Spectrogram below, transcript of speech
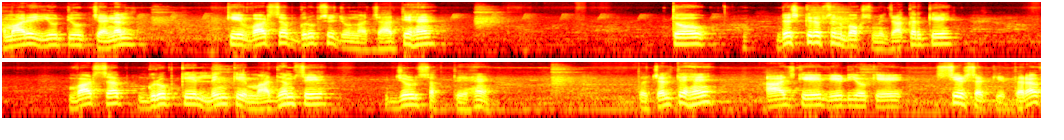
हमारे यूट्यूब चैनल के व्हाट्सएप ग्रुप से जुड़ना चाहते हैं तो डिस्क्रिप्शन बॉक्स में जाकर के व्हाट्सएप ग्रुप के लिंक के माध्यम से जुड़ सकते हैं। तो चलते हैं आज के वीडियो के शीर्षक की तरफ़।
